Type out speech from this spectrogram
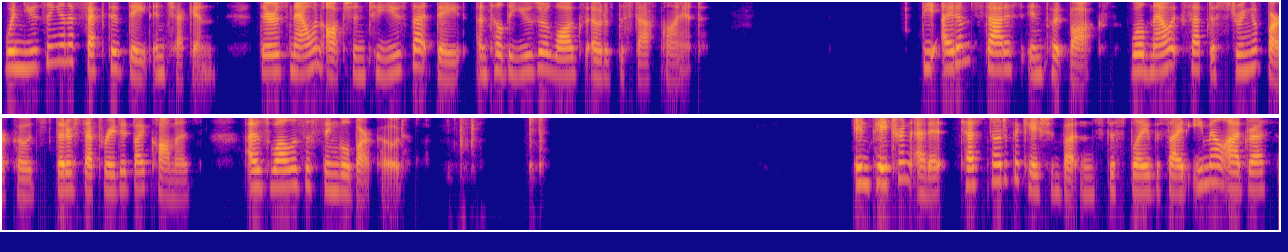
When using an effective date in Check-in, there is now an option to use that date until the user logs out of the staff client. The Item Status input box will now accept a string of barcodes that are separated by commas, as well as a single barcode. In Patron Edit, test notification buttons display beside email address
